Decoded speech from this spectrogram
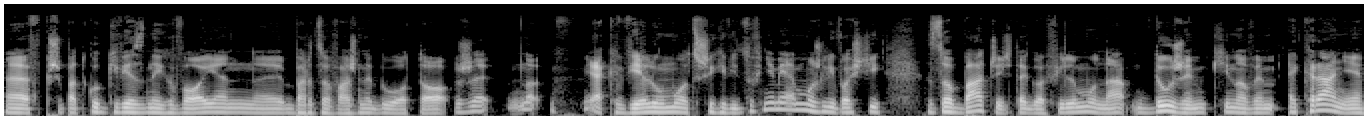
W przypadku Gwiezdnych Wojen bardzo ważne było to, że no, jak wielu młodszych widzów nie miałem możliwości zobaczyć tego filmu na dużym kinowym ekranie.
